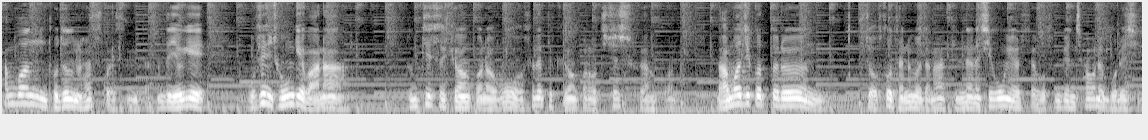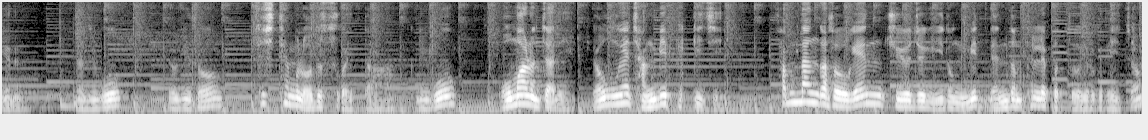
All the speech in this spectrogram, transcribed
한번 도전을 할 수가 있습니다. 근데 여기 옵션이 좋은 게 많아. 룸티스 교환권하고 스냅백 교환권하고 티셔츠 교환권. 나머지 것들은 이제 없어도 되는 거잖아. 빛나는 시공의 열쇠하고 숨긴 차원의 모래시계는. 그래가지고 여기서 캐시템을 얻을 수가 있다. 그리고 5만원짜리 영웅의 장비 패키지. 3단 가속엔 주요 지역 이동 및 랜덤 텔레포트 이렇게 돼 있죠.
